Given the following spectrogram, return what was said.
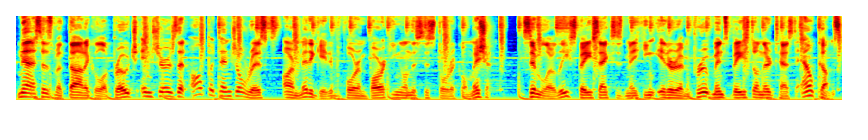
NASA's methodical approach ensures that all potential risks are mitigated before embarking on this historical mission. Similarly, SpaceX is making iterative improvements based on their test outcomes,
